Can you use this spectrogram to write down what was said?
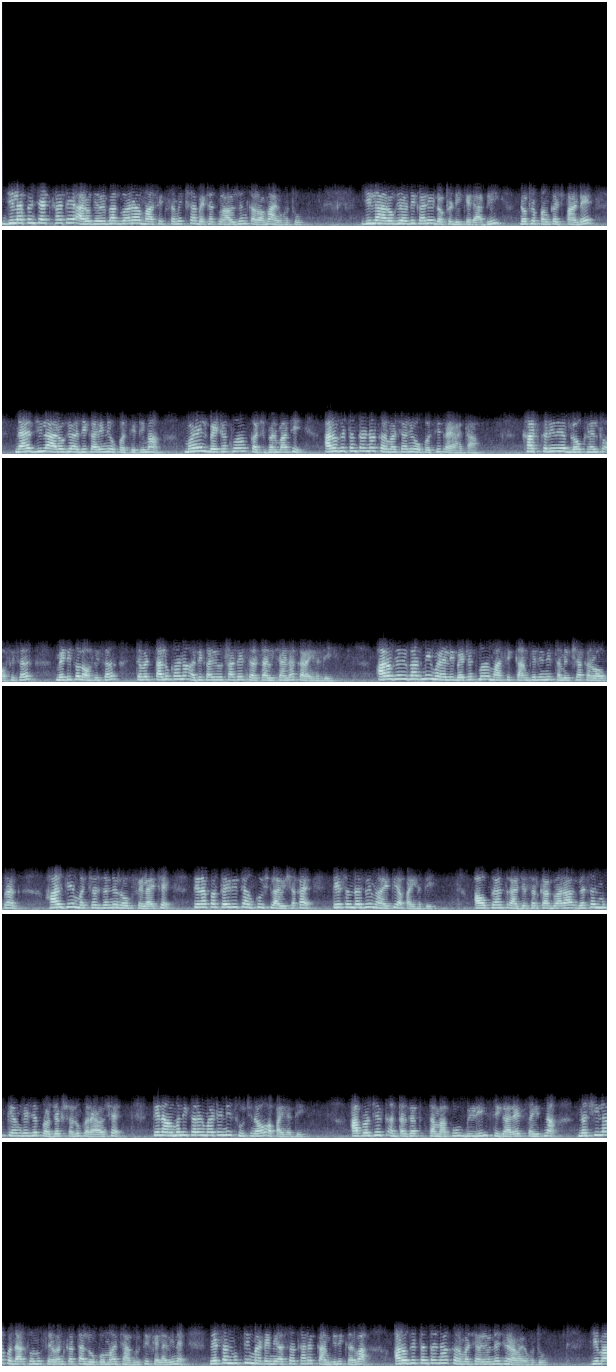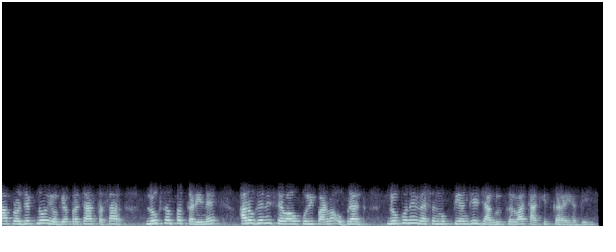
જિલ્લા પંચાયત ખાતે આરોગ્ય વિભાગ દ્વારા માસિક સમીક્ષા બેઠકનું આયોજન કરવામાં આવ્યું હતું. જિલ્લા આરોગ્ય અધિકારી ડોક્ટર ડી કે ડાભી, ડોક્ટર પંકજ પાંડે, નાયબ જિલ્લા આરોગ્ય અધિકારીની ઉપસ્થિતિમાં મળેલ બેઠકમાં કચ્છભરમાંથી આરોગ્ય તંત્રના કર્મચારીઓ ઉપસ્થિત રહ્યા હતા. ખાસ કરીને block health officer, medical officer તેમજ તાલુકાના અધિકારીઓ સાથે ચર્ચા વિચારણા કરાઈ હતી. આરોગ્ય વિભાગની મળેલી બેઠકમાં માસિક કામગીરીની સમીક્ષા કરવા ઉપરાંત હાલ જે મચ્છરજન્ય રોગ ફેલાય છે, તેના પર કઈ રીતે અંકુશ લાવી શકાય, તે સંદર્ભે માહિતી અપાઈ હતી. આ ઉપરાંત રાજ્ય સરકાર દ્વારા વ્યસન મુક્તિ અંગે જે પ્રોજેક્ટ શરૂ કરાયો છે, તેના અમલીકરણ માટેની સૂચનાઓ અપાઈ હતી. આ પ્રોજેક્ટ અંતર્ગત તમાકુ, બીડી, સિગારેટ સહિતના નશીલા પદાર્થોનું સેવન કરતા લોકોમાં જાગૃતિ ફેલાવીને વ્યસન મુક્તિ માટેની અસરકારક કામગીરી કરવા આરોગ્ય તંત્રના કર્મચારીઓને જણાવાયું હતું. જેમાં આ પ્રોજેક્ટનો યોગ્ય પ્રચાર પ્રસાર લોકસંપર્ક કરીને આરોગ્યની સેવાઓ પૂરી પાડવા ઉપરાંત લોકોને વ્યસન મુક્તિ અંગે જાગૃત કરવા તાકીદ કરાઈ હતી.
